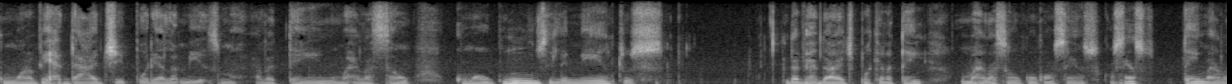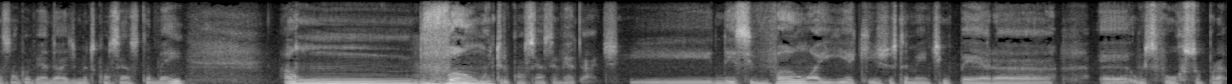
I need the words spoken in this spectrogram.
com a verdade por ela mesma. Ela tem uma relação com alguns elementos da verdade, porque ela tem uma relação com o consenso. O consenso tem uma relação com a verdade, mas o consenso também há um vão entre o consenso e a verdade. E nesse vão aí é que justamente impera é, o esforço pra,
